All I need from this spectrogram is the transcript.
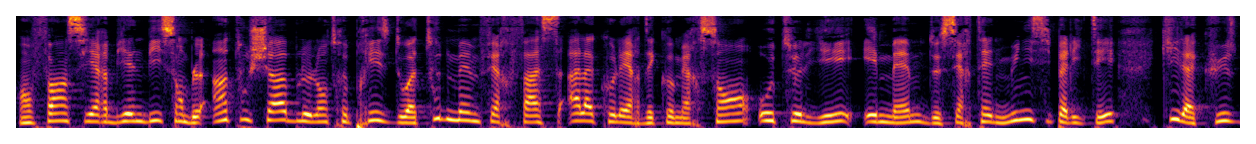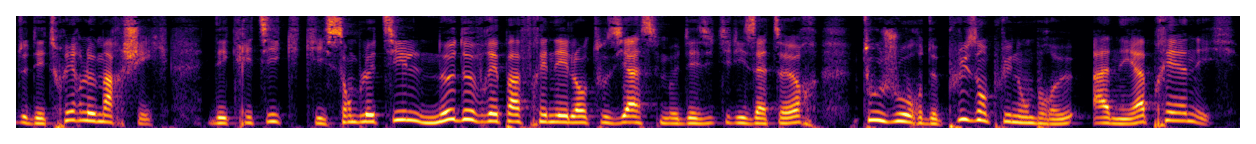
Enfin, si Airbnb semble intouchable, l'entreprise doit tout de même faire face à la colère des commerçants, hôteliers et même de certaines municipalités qui l'accusent de détruire le marché. Des critiques qui, semble-t-il, ne devraient pas freiner l'enthousiasme des utilisateurs, toujours de plus en plus nombreux, année après année.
